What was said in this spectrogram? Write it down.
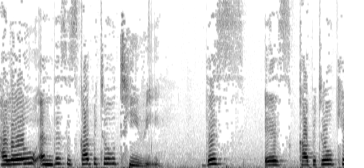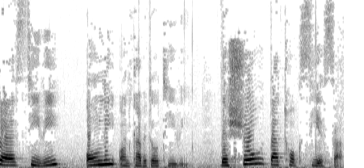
Hello, and this is Capital TV. This is Capital Cares TV, only on Capital TV, the show that talks CSR.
